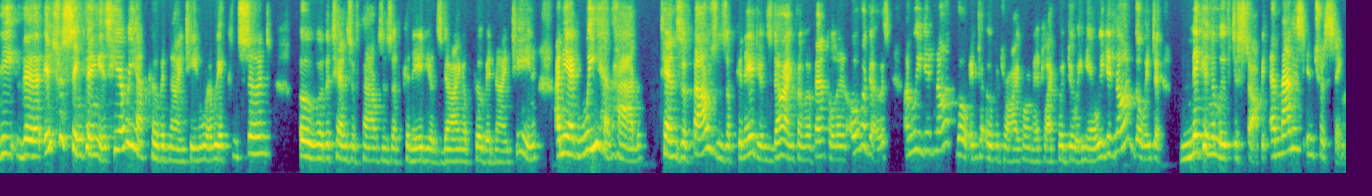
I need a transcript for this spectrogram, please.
the the interesting thing is here we have COVID-19 where we are concerned over the tens of thousands of Canadians dying of COVID 19. And yet we have had tens of thousands of Canadians dying from a fentanyl overdose, and we did not go into overdrive on it like we're doing here. We did not go into making a move to stop it. And that is interesting.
